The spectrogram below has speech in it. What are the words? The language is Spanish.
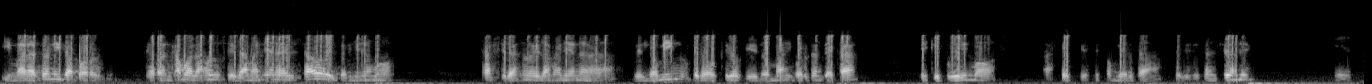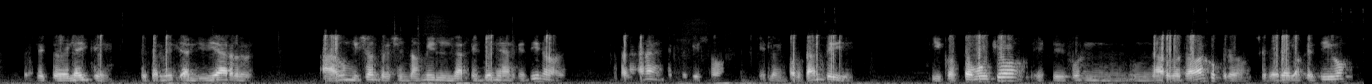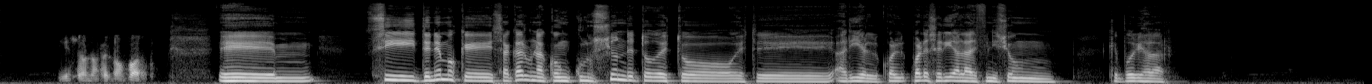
y maratónica por que arrancamos a las 11 de la mañana del sábado y terminamos casi a las 9 de la mañana del domingo, pero creo que lo más importante acá es que pudimos hacer que se convierta en sanciones el proyecto de ley que, que permite aliviar a 1.300.000 argentinos y argentinos hasta las ganancias. Creo que eso es lo importante y y costó mucho, este, fue un, largo trabajo, pero se logró el objetivo y eso nos reconforta. Eh, si tenemos que sacar una conclusión de todo esto, este Ariel, ¿cuál, ¿cuál sería la definición que podrías dar?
